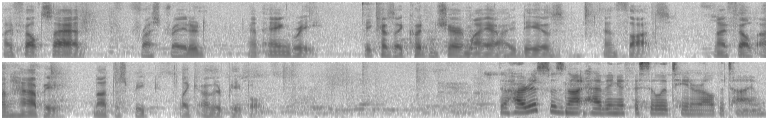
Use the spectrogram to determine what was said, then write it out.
I felt sad, frustrated, and angry because I couldn't share my ideas and thoughts. And I felt unhappy not to speak like other people. The hardest was not having a facilitator all the time.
